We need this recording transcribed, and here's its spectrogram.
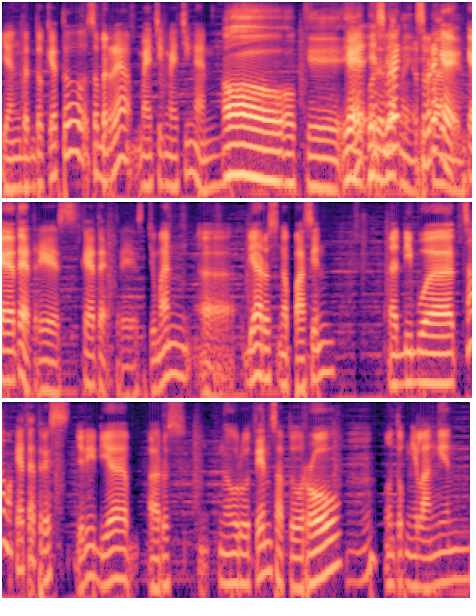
Yang bentuknya tuh sebenarnya matching-matchingan. Oh, oke. kayak Iya, ya gua udah lihat sebenarnya sebenarnya kayak kayak Tetris, kayak Tetris. Cuman eh, dia harus ngepasin eh, dibuat sama kayak Tetris. Jadi dia harus ngurutin satu row Hmm. untuk ngilangin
